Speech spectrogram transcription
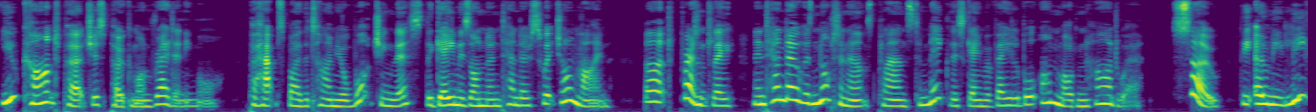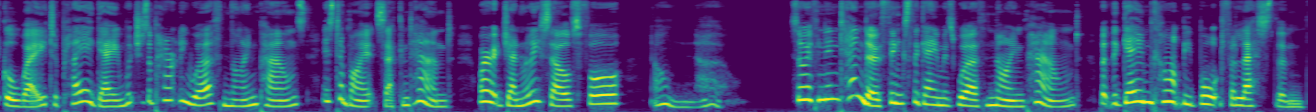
You can't purchase Pokemon Red anymore. Perhaps by the time you're watching this, the game is on Nintendo Switch Online. But presently, Nintendo has not announced plans to make this game available on modern hardware. So, the only legal way to play a game which is apparently worth £9 is to buy it second hand, where it generally sells for... oh no. So if Nintendo thinks the game is worth £9, but the game can't be bought for less than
